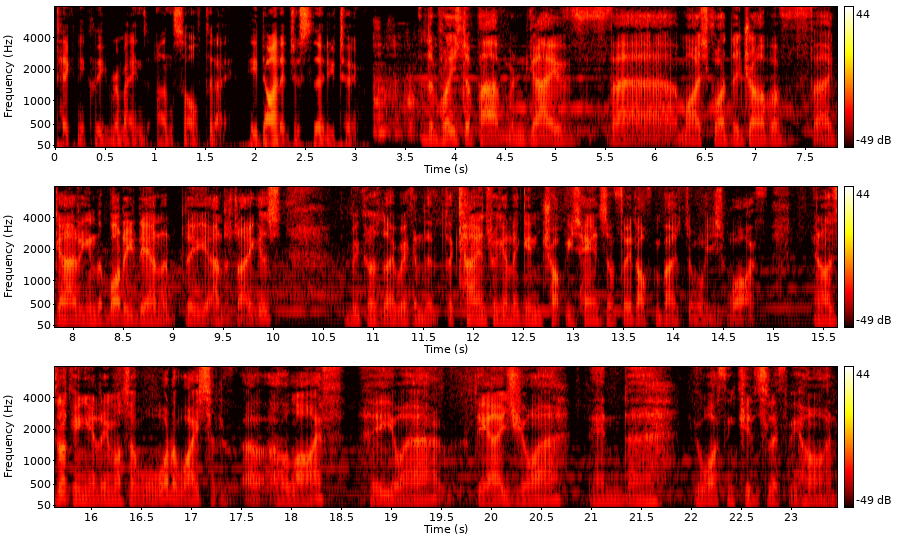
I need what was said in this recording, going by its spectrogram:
technically remains unsolved today. He died at just 32. The police department gave uh, my squad the job of uh, guarding the body down at the Undertakers because they reckoned that the Kanes were going to again chop his hands and feet off and both him with his wife. And I was looking at him, I thought, well, what a waste of a, a life. Here you are, the age you are, and uh, your wife and kids left behind.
